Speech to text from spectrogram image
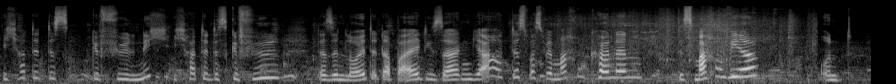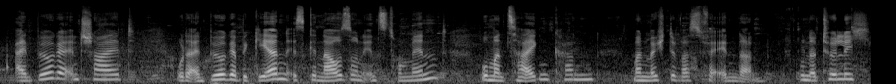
Ich hatte das Gefühl nicht. Ich hatte das Gefühl, da sind Leute dabei, die sagen, ja, das, was wir machen können, das machen wir. Und ein Bürgerentscheid oder ein Bürgerbegehren ist genauso ein Instrument, wo man zeigen kann, man möchte was verändern. Und natürlich,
